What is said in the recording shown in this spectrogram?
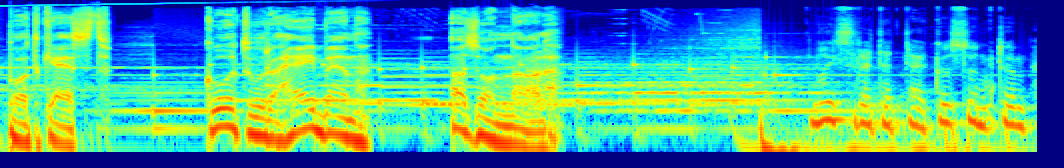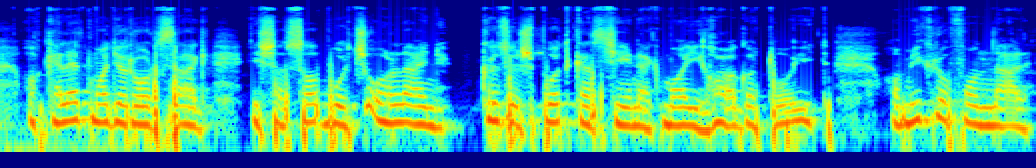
Podcast. Kultúra helyben, azonnal. Nagy szeretettel köszöntöm a Kelet-Magyarország és a Szabolcs Online közös podcastjének mai hallgatóit. A mikrofonnál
